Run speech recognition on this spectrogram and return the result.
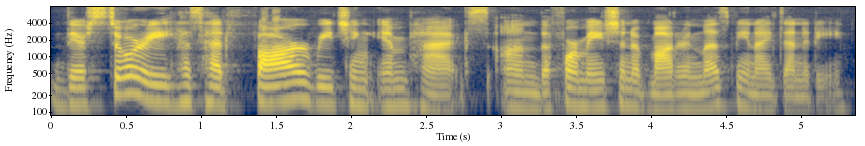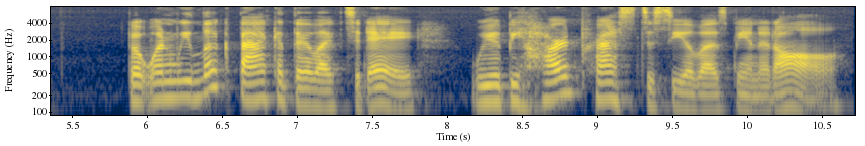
Their story has had far reaching impacts on the formation of modern lesbian identity. But when we look back at their life today, we would be hard pressed to see a lesbian at all.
